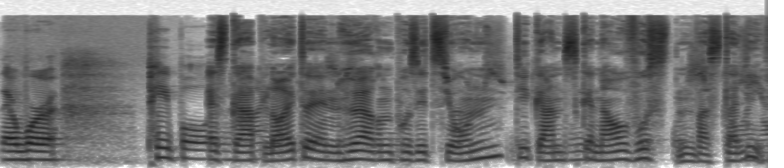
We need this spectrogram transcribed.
There were es gab Leute in höheren Positionen, die ganz genau wussten, was da lief.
